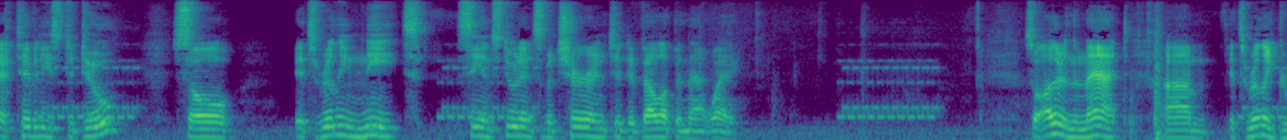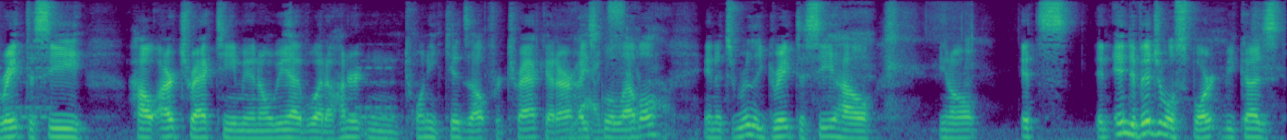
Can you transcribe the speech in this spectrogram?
activities to do, so it's really neat seeing students mature and to develop in that way. So, other than that, um, it's really great to see how our track team, you know, we have what 120 kids out for track at our yeah, high school level, and it's really great to see how, you know, it's an individual sport because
